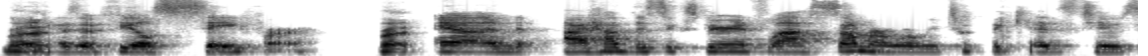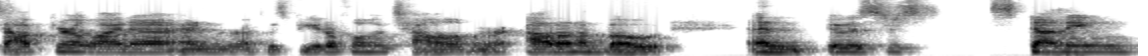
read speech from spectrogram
right. because it feels safer. Right. And I had this experience last summer where we took the kids to South Carolina and we were at this beautiful hotel and we were out on a boat and it was just stunning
